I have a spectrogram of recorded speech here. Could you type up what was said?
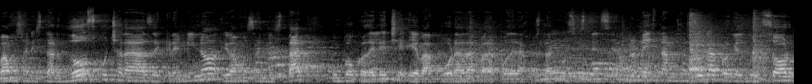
vamos a necesitar dos cucharadas de cremino y vamos a necesitar un poco de leche evaporada para poder ajustar consistencia. No necesitamos azúcar porque el dulzor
